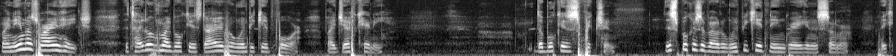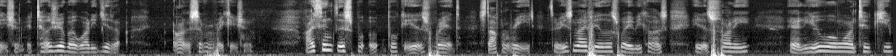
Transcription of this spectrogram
My name is Ryan H. The title of my book is Diary of a Wimpy Kid 4 by Jeff Kinney. The book is fiction. This book is about a wimpy kid named Greg and his summer vacation. It tells you about what he did uh, on his summer vacation. I think this uh, book is read. Stop and read. The reason I feel this way because it is funny and you will want to keep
